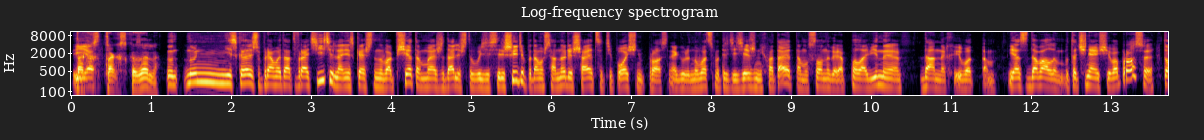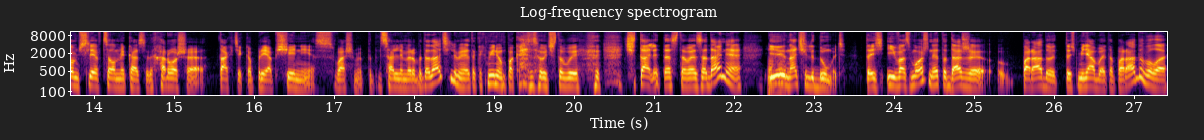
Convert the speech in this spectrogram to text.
И так, я, так сказали? Ну, ну, не сказали, что прям это отвратительно, они сказали, что ну вообще-то мы ожидали, что вы здесь решите, потому что оно решается типа очень просто. Я говорю, ну вот смотрите, здесь же не хватает там, условно говоря, половины данных, и вот там я задавал им уточняющие вопросы, в том числе, в целом, мне кажется, это хорошая тактика при общении с вашими потенциальными работодателями. Это как минимум показывает, что вы читали тестовое задание и uh-huh. начали думать. То есть, и, возможно, это даже порадует, то есть меня бы это порадовало,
